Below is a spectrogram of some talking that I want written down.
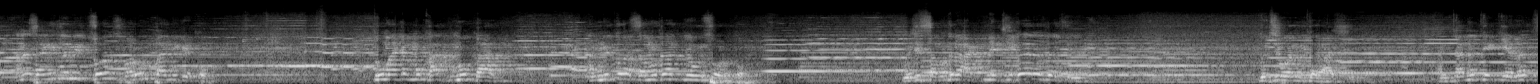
त्याने सांगितलं मी चोंच भरून पाणी घेतो. तू माझ्या मुखात मुख घाल आणि मी तुला समुद्रात नेऊन सोडतो. म्हणजे समुद्र आटण्याची गरजच नाही. तुझी वंत राशी. आणि त्यानं ते केलंच.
